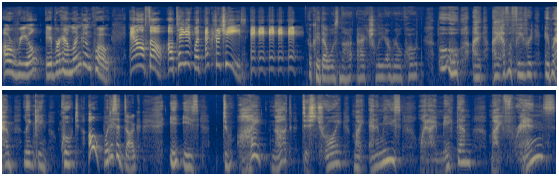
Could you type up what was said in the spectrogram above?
a real Abraham Lincoln quote. And also, I'll take it with extra cheese. Okay, that was not actually a real quote. Oh, oh, I, I have a favorite Abraham Lincoln quote. Oh, what is it, Doug? It is Do I not destroy my enemies when I make them my friends?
